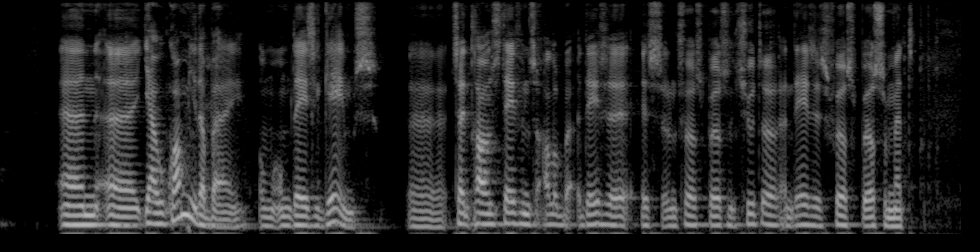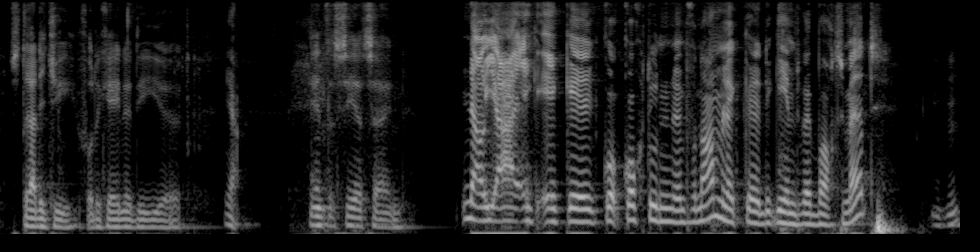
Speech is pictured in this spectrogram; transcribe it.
En eh, ja, hoe kwam je daarbij om, om deze games? Eh, het zijn trouwens tevens allebei. Deze is een first-person shooter en deze is first-person met strategy voor degenen die eh, Ja. geïnteresseerd zijn. Nou ja, ik, ik ko- kocht toen voornamelijk de games bij Bart Smet. Mhm.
